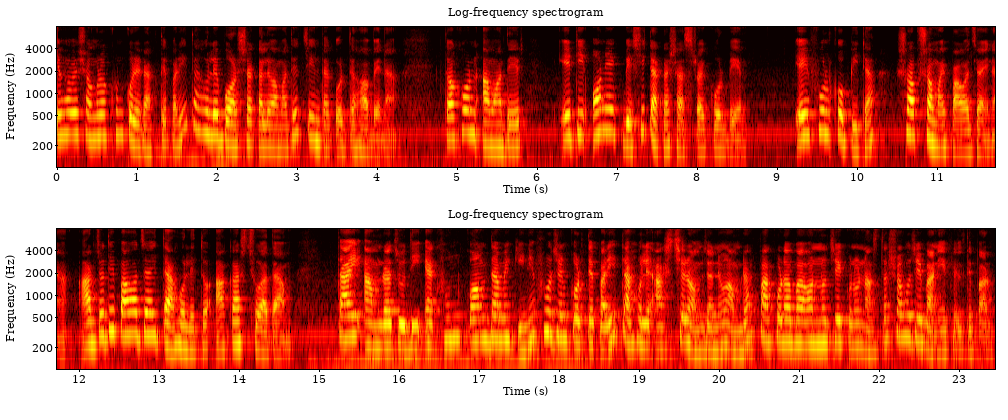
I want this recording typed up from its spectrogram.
এভাবে সংরক্ষণ করে রাখতে পারি, তাহলে বর্ষাকালেও আমাদের চিন্তা করতে হবে না। তখন আমাদের এটি অনেক বেশি টাকা সাশ্রয় করবে। এই ফুলকপিটা সব সময় পাওয়া যায় না। আর যদি পাওয়া যায়, তাহলে তো আকাশ ছোঁয়া দাম। তাই আমরা যদি এখন কম দামে কিনে ফ্রোজেন করতে পারি, তাহলে আসছে রমজানেও আমরা পাকোড়া বা অন্য যে কোনো নাস্তা সহজে বানিয়ে ফেলতে পারব।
